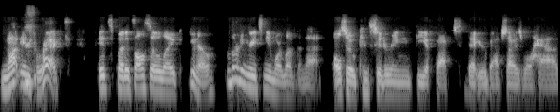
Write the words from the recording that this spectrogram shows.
not incorrect. It's but it's also like, you know, learning rates need more love than that. Also considering the effect that your batch size will have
